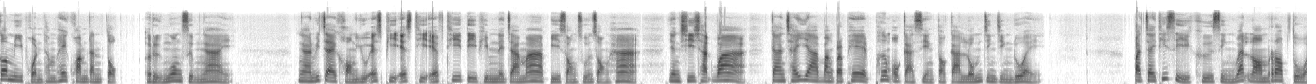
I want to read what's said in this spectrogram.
ก็มีผลทำให้ความดันตก หรือง่วงซึมง่าย งานวิจัยของ USPSTF ที่ตีพิมพ์ในจามาปี 2025 ยังชี้ชัดว่าการใช้ยาบางประเภท เพิ่มโอกาสเสี่ยงต่อการล้มจริง ๆ ด้วย ปัจจัยที่ 4 คือสิ่งแวดล้อมรอบตัว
